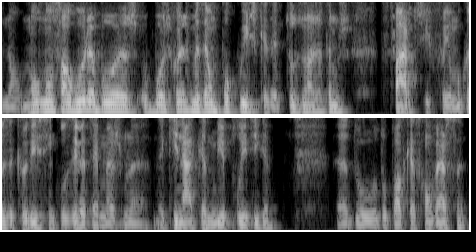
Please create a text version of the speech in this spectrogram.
não, não, não se augura boas, boas coisas, mas é um pouco isto, quer dizer, todos nós já estamos fartos, e foi uma coisa que eu disse, inclusive até mesmo na, aqui na Academia Política uh, do, do podcast Conversa,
